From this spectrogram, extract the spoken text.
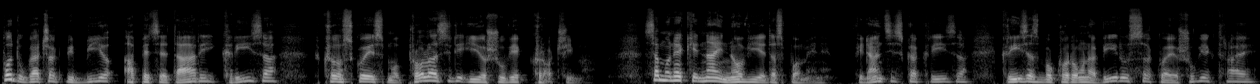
podugačak bi bio apecetari kriza kroz koje smo prolazili i još uvijek kročimo. Samo neke najnovije da spomenem. Financijska kriza, kriza zbog koronavirusa koja još uvijek traje,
